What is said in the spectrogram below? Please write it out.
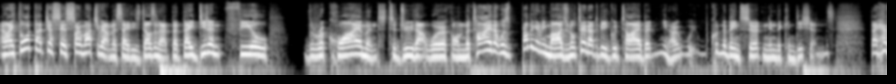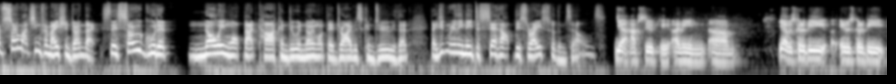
And I thought that just says so much about Mercedes, doesn't it? That they didn't feel the requirement to do that work on the tyre that was probably going to be marginal. Turned out to be a good tyre, but, you know, we couldn't have been certain in the conditions. They have so much information, don't they? So they're so good at knowing what that car can do and knowing what their drivers can do that they didn't really need to set up this race for themselves. Yeah, absolutely. I mean, um, yeah, it was going to be it was going to be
